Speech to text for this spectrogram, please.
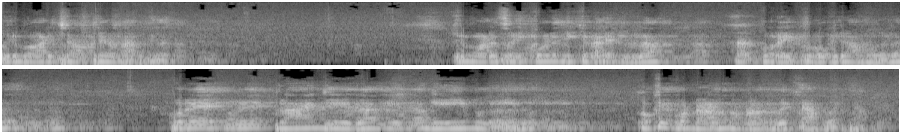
ഒരുപാട് ചർച്ചകൾ നടത്തിയത്. ഒരുപാട് സൈക്കോളജിക്കലായിട്ടുള്ള കുറെ പ്രോഗ്രാമുകൾ കുറെ പ്ലാൻ ചെയ്ത ഗെയിമുകൾ ഒക്കെ കൊണ്ടാണ് നമ്മളത് ക്യാമ്പ് നടത്തുന്നത്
